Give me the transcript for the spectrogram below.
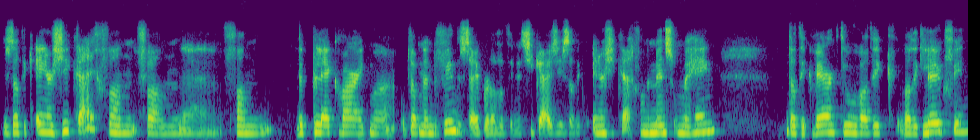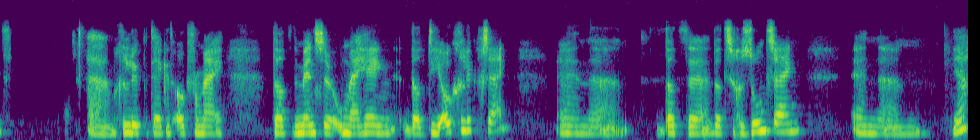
Dus dat ik energie krijg van, van, eh, van de plek waar ik me op dat moment bevind. Dus voor dat het in het ziekenhuis is, dat ik energie krijg van de mensen om me heen. Dat ik werk doe wat ik, wat ik leuk vind. Ehm, geluk betekent ook voor mij dat de mensen om mij heen, dat die ook gelukkig zijn. En eh, dat, eh, dat ze gezond zijn. En ehm, ja,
